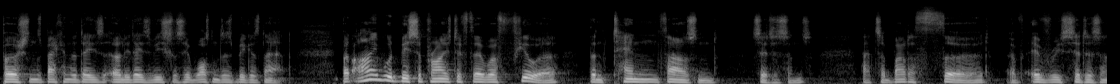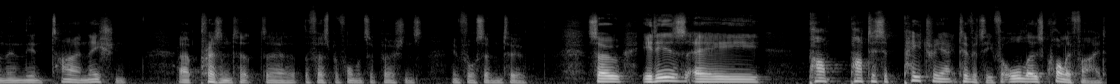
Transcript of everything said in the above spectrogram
Persians, back in the days, early days of Aeschylus, it wasn't as big as that. But I would be surprised if there were fewer than 10,000 citizens. That's about a third of every citizen in the entire nation uh, present at uh, the first performance of Persians in 472. So it is a par participatory activity for all those qualified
